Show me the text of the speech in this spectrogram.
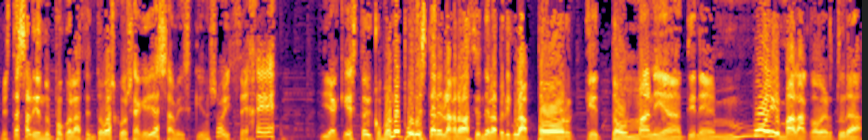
Me está saliendo un poco el acento vasco, o sea que ya sabéis quién soy, CG. Y aquí estoy, como no pude estar en la grabación de la película porque Tomania tiene muy mala cobertura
